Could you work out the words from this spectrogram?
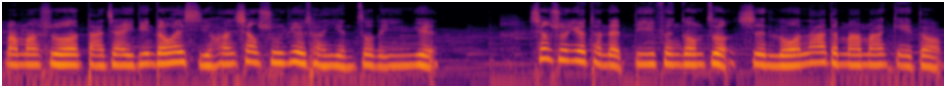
妈妈说：“大家一定都会喜欢橡树乐团演奏的音乐。”橡树乐团的第一份工作是罗拉的妈妈给的。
